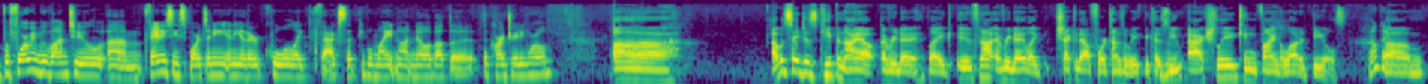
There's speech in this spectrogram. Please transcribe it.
before we move on to um, fantasy sports, any any other cool like facts that people might not know about the the card trading world? Uh, I would say just keep an eye out every day. Like, if not every day, like check it out four times a week because you mm-hmm. actually can find a lot of deals. Okay. Um,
